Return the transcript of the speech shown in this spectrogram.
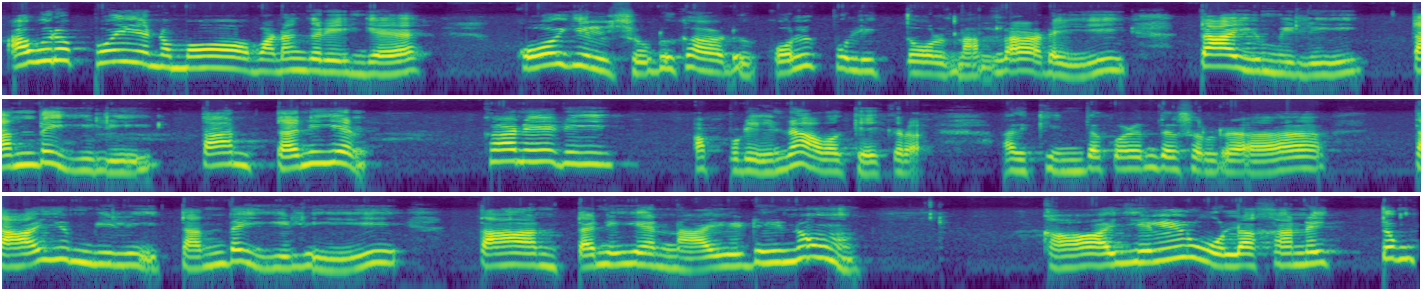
அவரை போய் என்னமோ வணங்குறீங்க. கோயில் சுடுகாடு கொல் புலித்தோல் நல்லாடை தாயும் தந்தையிலி தந்தை தான் தனியன். காணேடி அப்படின்னு அவள் கேட்குறா அதுக்கு இந்த குழந்தை சொல்கிறா தாயும் இலி தந்தை இலி தான் தனியன் ஆயிடினும் காயில் உலகனைத்தும்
